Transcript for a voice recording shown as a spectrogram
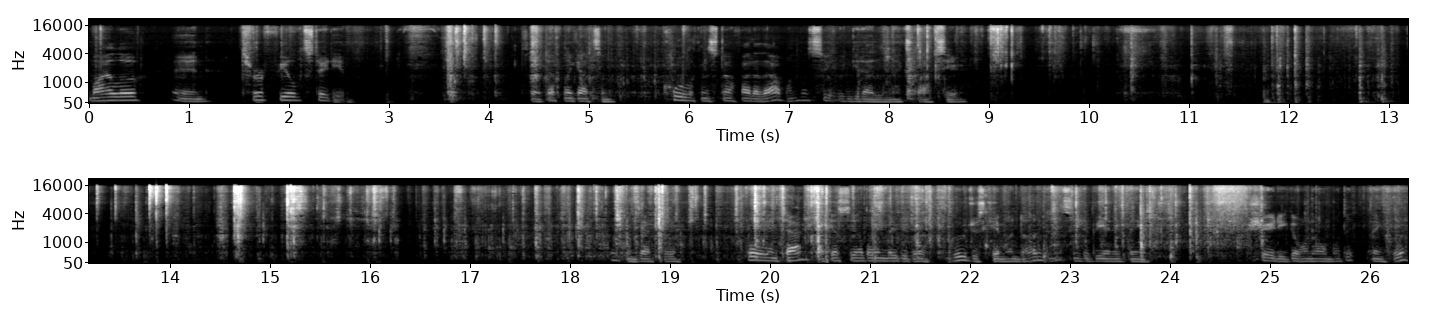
Milo, and Turffield Stadium. So I definitely got some cool looking stuff out of that one. Let's see what we can get out of the next box here. This one's actually fully intact. I guess the other one, maybe the glue just came undone. Didn't seem to be anything shady going on with it, thankfully.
